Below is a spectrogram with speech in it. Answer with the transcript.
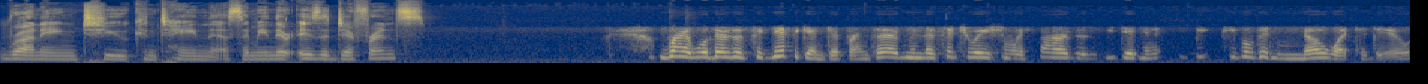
running to contain this. I mean, there is a difference. Right. Well, there's a significant difference. I mean, the situation with SARS is we didn't, people didn't know what to do.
